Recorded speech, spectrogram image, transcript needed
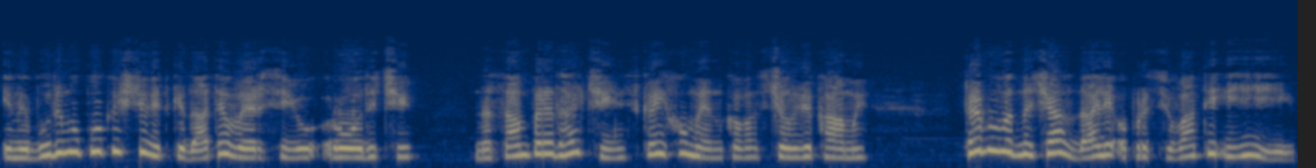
І не будемо поки що відкидати версію родичі, насамперед Гальчинська і Хоменкова з чоловіками. Треба водночас далі опрацювати і її.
